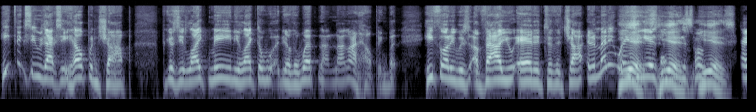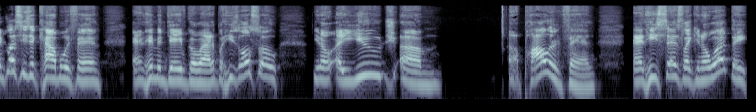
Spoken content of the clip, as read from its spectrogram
He thinks he was actually helping Chop because he liked me and he liked the you know the web not not, not helping, but he thought he was a value added to the Chop. And in many He ways, is, he is. He is, he is. and plus he's a cowboy fan and him and dave go at it but he's also you know a huge um uh, pollard fan and he says like you know what they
